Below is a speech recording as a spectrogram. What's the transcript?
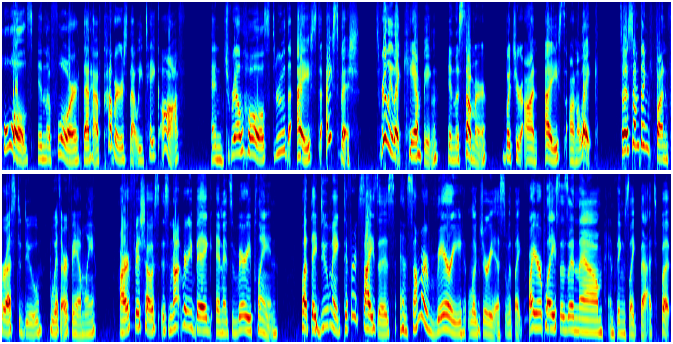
holes in the floor that have covers that we take off and drill holes through the ice to ice fish. It's really like camping in the summer, but you're on ice on a lake. So it's something fun for us to do with our family. Our fish house is not very big and it's very plain, but they do make different sizes and some are very luxurious with like fireplaces in them and things like that. But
